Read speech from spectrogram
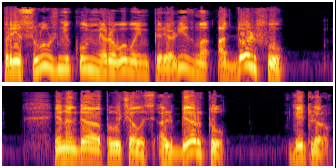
прислужнику мирового империализма Адольфу, иногда получалось Альберту, Гитлеру.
